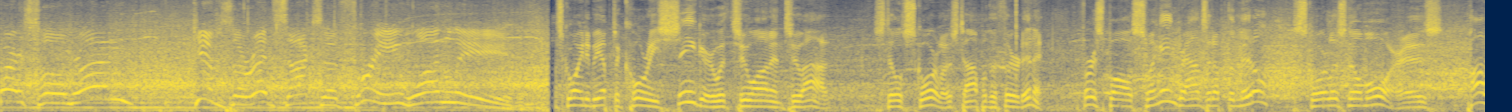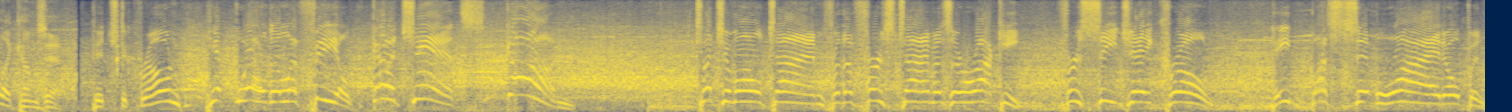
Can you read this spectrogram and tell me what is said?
first home run gives the Red Sox a 3 1 lead. It's going to be up to Corey Seager with two on and two out. Still scoreless, top of the third inning. First ball swinging, grounds it up the middle. Scoreless no more as Pollock comes in. Pitch to Cron, hit well to left field. Got a chance. Gone! Touch of all time for the first time as a Rocky for CJ Cron. He busts it wide open.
